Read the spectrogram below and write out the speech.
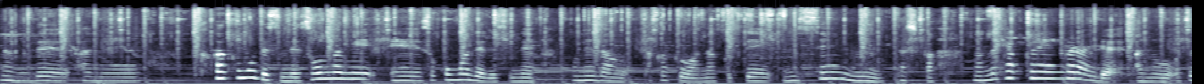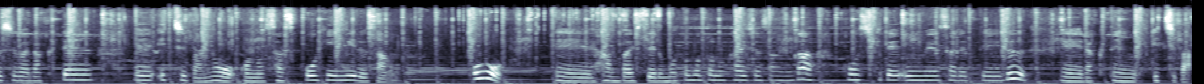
なのであの価格もですねそんなに、えー、そこまでですねお値段高くはなくて2000確か700円ぐらいであの私は楽天、えー、市場のこのサスコーヒーミルさんを、えー、販売しているもともとの会社さんが公式で運営されている、えー、楽天市場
